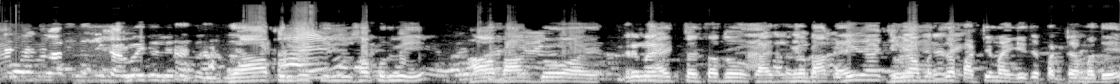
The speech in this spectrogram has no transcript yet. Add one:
या यापूर्वी तीन दिवसापूर्वी हा भाग जो आहे त्याचा जो गायत्री भाग आहे दुर्गा मंदिर पाठीमागेच्या पट्ट्यामध्ये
